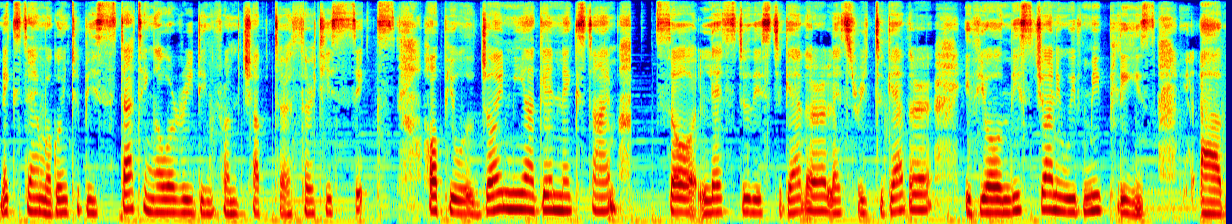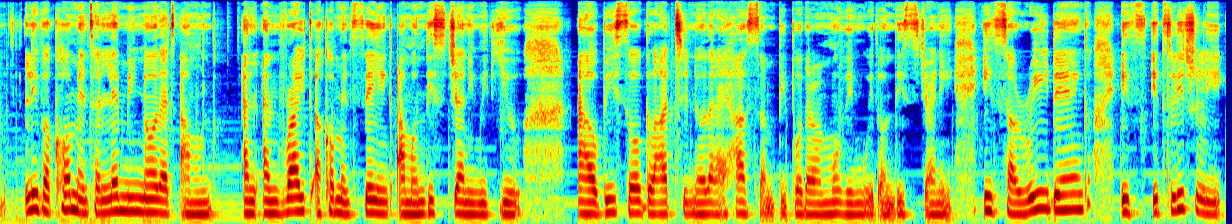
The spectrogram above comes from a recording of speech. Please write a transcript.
Next time, we're going to be starting our reading from chapter 36. Hope you will join me again next time. So let's do this together. Let's read together. If you're on this journey with me, please um, leave a comment and let me know that I'm and, and write a comment saying I'm on this journey with you. I'll be so glad to know that I have some people that I'm moving with on this journey. It's a reading. It's it's literally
